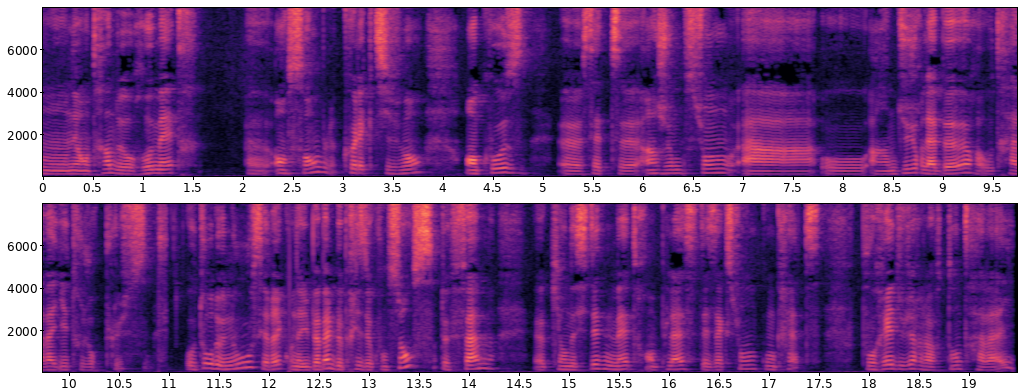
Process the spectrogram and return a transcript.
On est en train de remettre ensemble, collectivement, en cause cette injonction à, à, un dur labeur, au travailler toujours plus autour de nous, c'est vrai qu'on a eu pas mal de prises de conscience de femmes euh, qui ont décidé de mettre en place des actions concrètes pour réduire leur temps de travail.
